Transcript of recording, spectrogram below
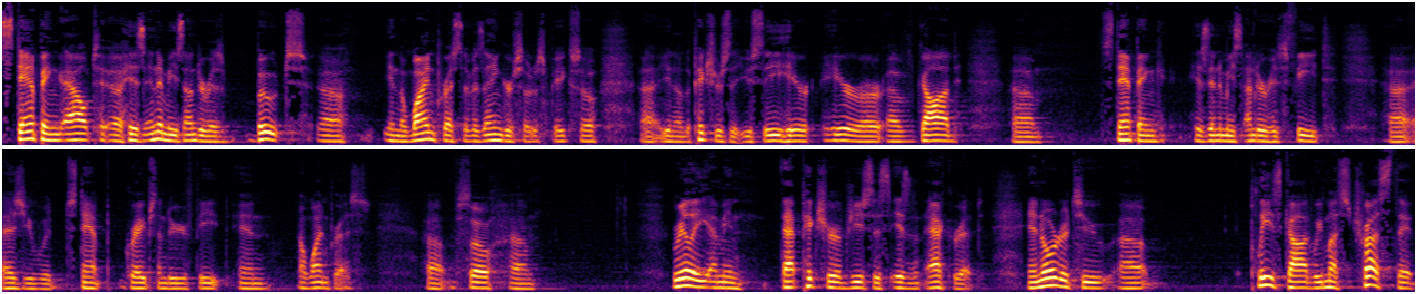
stamping out uh, his enemies under his boots uh, in the winepress of his anger, so to speak. So, uh, you know, the pictures that you see here here are of God um, stamping his enemies under his feet uh, as you would stamp grapes under your feet in a wine press. Uh, so, um, really, I mean, that picture of Jesus isn't accurate. In order to uh, please God, we must trust that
